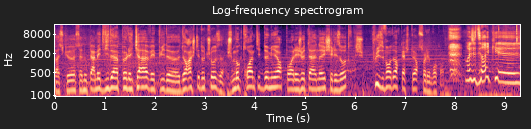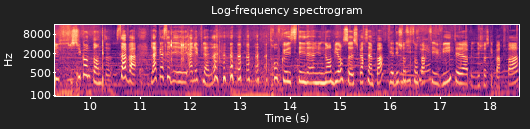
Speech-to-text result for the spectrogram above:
parce que ça nous permet de vider un peu les caves et puis de, racheter d'autres choses. Je m'octroie une petite demi-heure pour aller jeter un œil chez les autres. Je suis plus vendeur qu'acheteur sur les brocantes. Moi, je dirais que je suis contente. Ça va. La casse, elle est, pleine. je trouve que c'était une, ambiance super sympa. Il y a des choses qui sont parties vite, euh, des choses qui partent pas.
